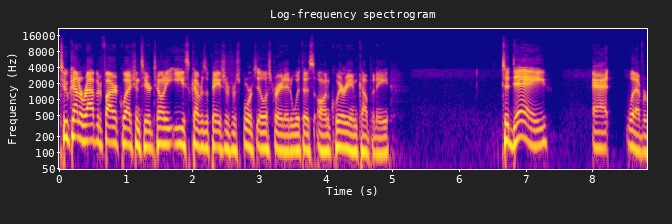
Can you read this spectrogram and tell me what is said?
Two kind of rapid fire questions here. Tony East covers the Pacers for Sports Illustrated with us on Query and Company. Today, at whatever,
